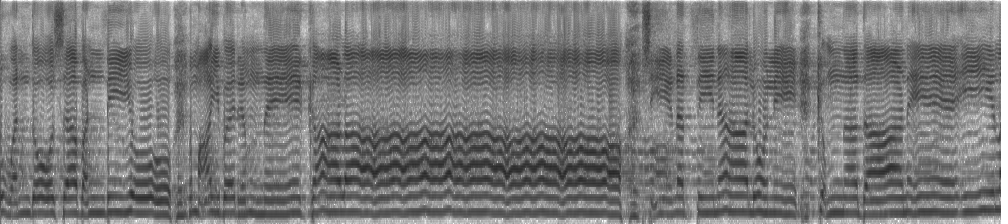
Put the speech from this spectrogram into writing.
വൻദോഷ വണ്ടിയോ മായി വരുന്നേ കാളാ ക്ഷീണത്തിനാലൊലിക്കുന്നതാണേ ഈള.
